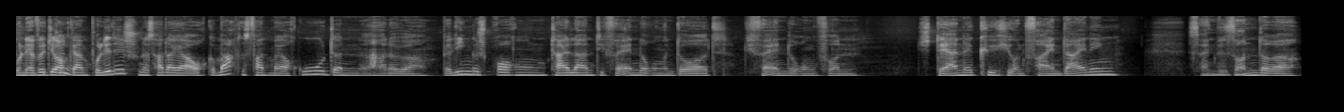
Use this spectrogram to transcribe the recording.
Und er wird ja auch genau. gern politisch und das hat er ja auch gemacht, das fand man ja auch gut. Dann hat er über Berlin gesprochen, Thailand, die Veränderungen dort, die Veränderung von Sterneküche und Fine Dining. Das ist ein besonderer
